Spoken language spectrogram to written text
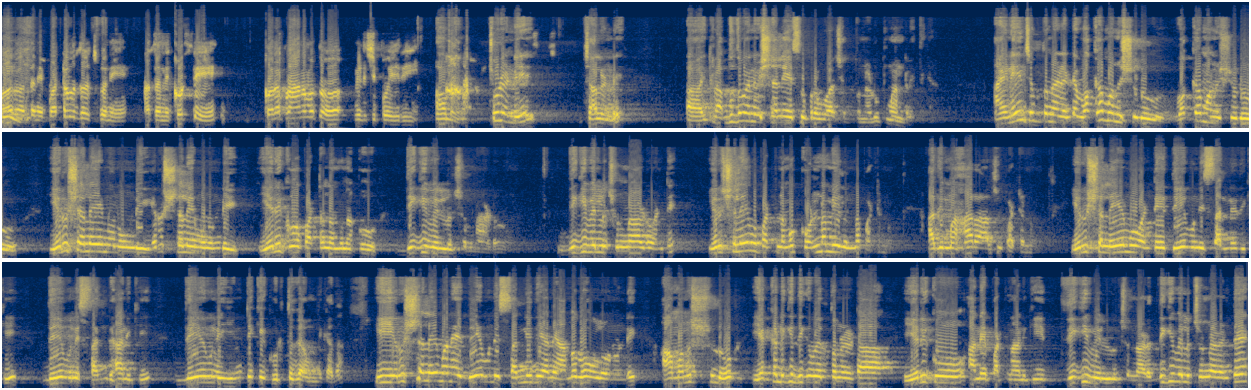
వారు అతని బట్టలు దోచుకొని అతన్ని కొట్టి కొర ప్రాణముతో విడిచిపోయిరి. ఆమె చూడండి చాలండి. ఆ, ఇక్కడ అద్భుతమైన విషయాన్ని యేసు ప్రభు వారు చెప్తున్నాడు ఉపమాన రీతిగా. ఆయన ఏం చెప్తున్నాడంటే ఒక మనుష్యుడు ఒక మనుష్యుడు ఎరుషలేము నుండి ఎరుషలేము నుండి ఎరికో పట్టణమునకు దిగి వెళ్ళుచున్నాడు. దిగి వెళ్ళుచున్నాడు అంటే ఎరుషలేము పట్టణము కొండ మీద ఉన్న పట్టణం. అది మహారాజు పట్టణం. ఎరుషలేము అంటే దేవుని సన్నిధికి దేవుని సంఘానికి దేవుని ఇంటికి గుర్తుగా ఉంది కదా. ఈ ఎరుషలేం అనే దేవుని సన్నిధి అనే అనుభవంలో నుండి ఆ మనుష్యులు ఎక్కడికి దిగి వెళ్తున్నాడట? ఎరికో అనే పట్టణానికి దిగి వెళ్ళుచున్నాడు. దిగి వెళ్ళుచున్నాడంటే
